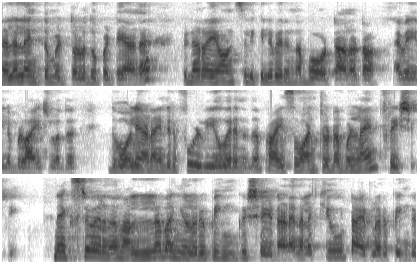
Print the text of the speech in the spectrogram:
നല്ല ലെങ്ത്തും എടുത്തുള്ള ദുപ്പട്ടയാണ്. പിന്നെ റയോൺ സിലിക്കിൽ വരുന്ന ബോട്ടാണ് കേട്ടോ അവൈലബിൾ ആയിട്ടുള്ളത്. ഇതുപോലെയാണ് അതിന്റെ ഒരു ഫുൾ വ്യൂ വരുന്നത്. Price one two double nine free shipping next വരുന്നത് നല്ല ഭംഗിയുള്ള ഒരു പിങ്ക് ആണ്. നല്ല ക്യൂട്ട് ആയിട്ടുള്ള ഒരു പിങ്ക്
